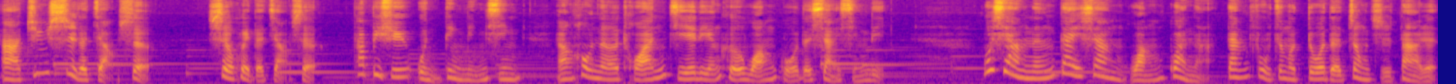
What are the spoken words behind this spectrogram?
啊军事的角色、社会的角色，她必须稳定民心，然后呢，团结联合王国的向心力。我想能戴上王冠啊，担负这么多的重职大任，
